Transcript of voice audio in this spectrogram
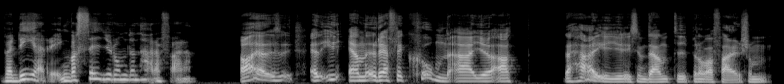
värdering. Vad säger du om den här affären? Ja, en, en reflektion är ju att det här är ju liksom den typen av affärer som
